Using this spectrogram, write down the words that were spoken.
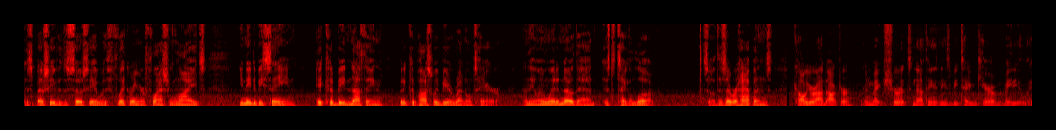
especially if it's associated with flickering or flashing lights, you need to be seen. It could be nothing, but it could possibly be a retinal tear. And the only way to know that is to take a look. So if this ever happens, Call your eye doctor and make sure it's nothing that needs to be taken care of immediately.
